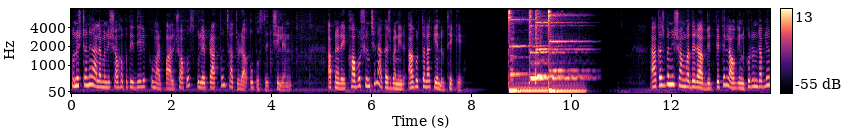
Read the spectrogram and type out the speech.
অনুষ্ঠানে আলামনির সভাপতি দিলীপ কুমার পাল সহ স্কুলের প্রাক্তন ছাত্ররা উপস্থিত ছিলেন। আপনারা এই খবর শুনছেন আকাশবাণীর আগরতলা কেন্দ্র থেকে। আকাশবাণীর সংবাদের আপডেট পেতে লগ ইন করুন ডাব্লিউ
